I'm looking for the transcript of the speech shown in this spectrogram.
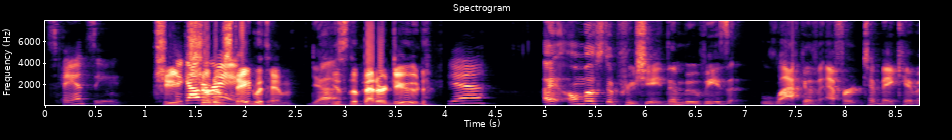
it's fancy. She Pick out a should have ring. stayed with him. Yeah. He's the better dude. Yeah. I almost appreciate the movie's lack of effort to make him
